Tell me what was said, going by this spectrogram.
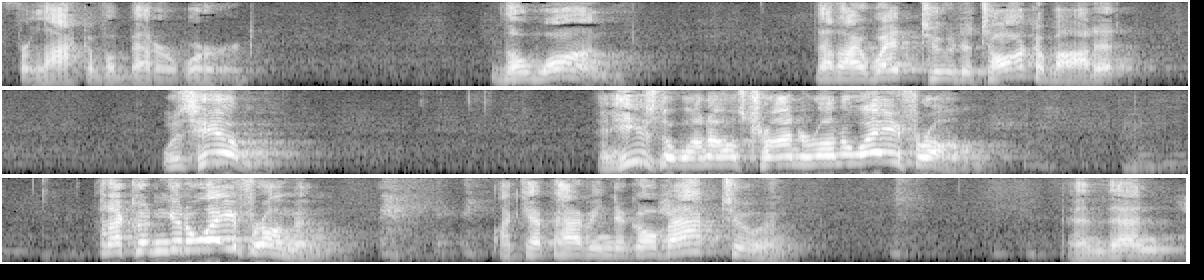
for lack of a better word, the one that I went to to talk about it was him. And he's the one I was trying to run away from. And I couldn't get away from him. I kept having to go back to him. And then,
